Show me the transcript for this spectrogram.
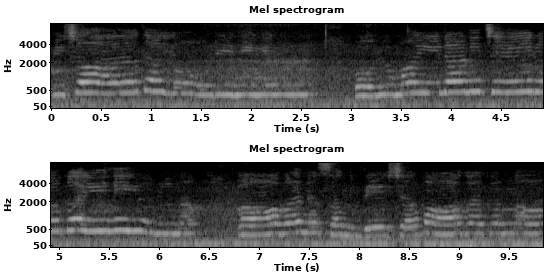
വിശാലതയോരിനിയും ഒരു മൈലണി ചേരുക ഇനിയൊരു പാവന സന്ദേശവാഹകം നാം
